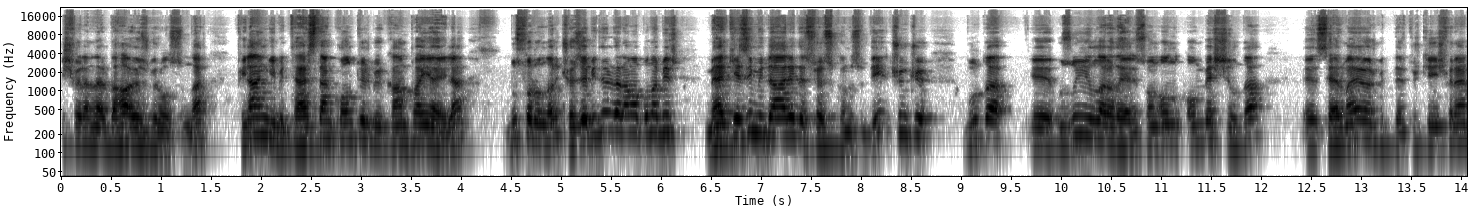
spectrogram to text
İşverenler daha özgür olsunlar filan gibi tersten kontür bir kampanyayla bu sorunları çözebilirler ama buna bir merkezi müdahale de söz konusu değil. Çünkü burada e, uzun yıllara dayalı son 10-15 yılda e, sermaye örgütleri, Türkiye İşveren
